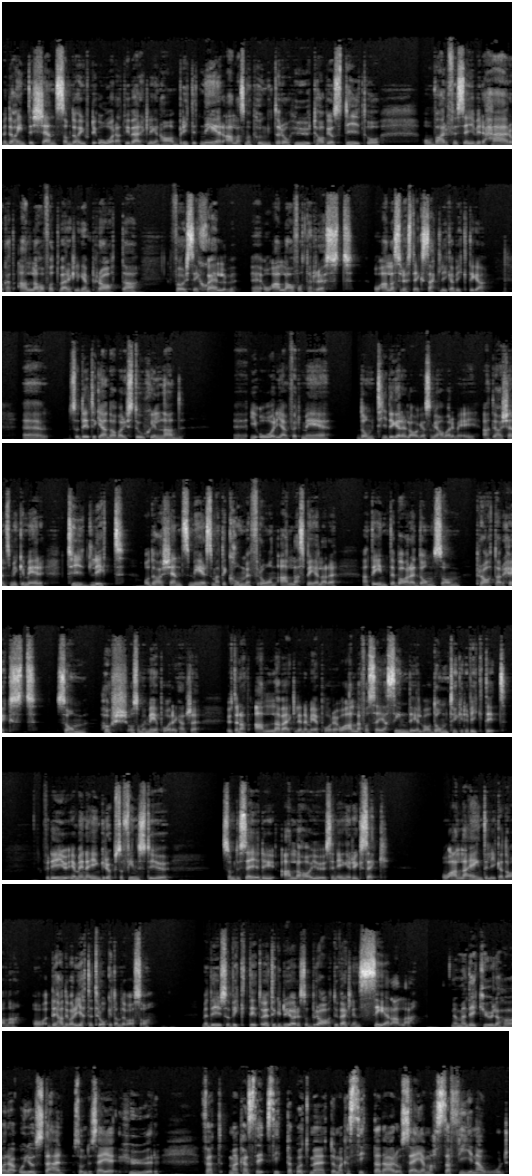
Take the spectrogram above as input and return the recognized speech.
Men det har inte känts som det har gjort i år, att vi verkligen har brytit ner alla små punkter och hur tar vi oss dit och och varför säger vi det här och att alla har fått verkligen prata för sig själv eh, och alla har fått en röst och allas röst är exakt lika viktiga. Eh, så det tycker jag ändå har varit stor skillnad eh, i år jämfört med de tidigare lagen som jag har varit med i. Att det har känts mycket mer tydligt och det har känts mer som att det kommer från alla spelare. Att det inte bara är de som pratar högst som hörs och som är med på det kanske. Utan att alla verkligen är med på det och alla får säga sin del vad de tycker är viktigt. För det är ju, jag menar i en grupp så finns det ju, som du säger, det är ju, alla har ju sin egen ryggsäck. Och alla är inte likadana. Och det hade varit jättetråkigt om det var så. Men det är ju så viktigt och jag tycker du gör det så bra att du verkligen ser alla. Ja men det är kul att höra och just det här som du säger, hur. För att man kan sitta på ett möte och man kan sitta där och säga massa fina ord.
